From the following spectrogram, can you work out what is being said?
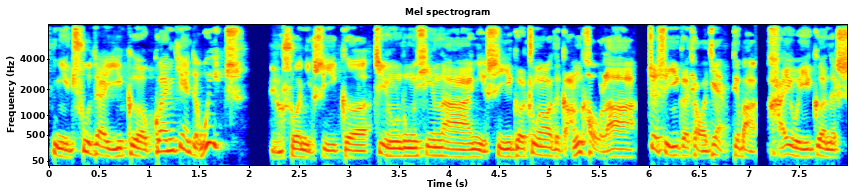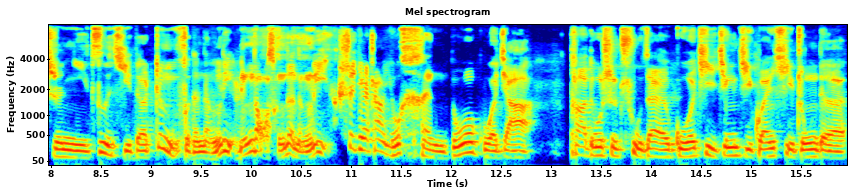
你处在一个关键的位置，比如说你是一个金融中心啦，你是一个重要的港口啦，这是一个条件，对吧？还有一个呢，是你自己的政府的能力、领导层的能力。世界上有很多国家。它都是处在国际经济关系中的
